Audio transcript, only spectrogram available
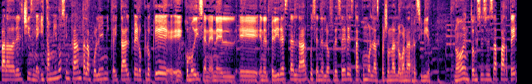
para dar el chisme y también nos encanta la polémica y tal pero creo que eh, como dicen en el eh, en el pedir está el dar pues en el ofrecer está como las personas lo van a recibir no entonces esa parte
